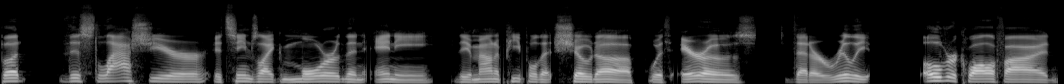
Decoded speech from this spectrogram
But this last year, it seems like more than any, the amount of people that showed up with arrows that are really overqualified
